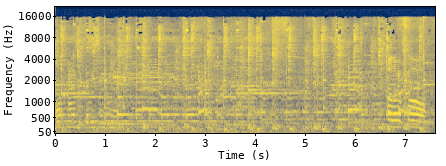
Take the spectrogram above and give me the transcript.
All kinds of goodies in here. Fall.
